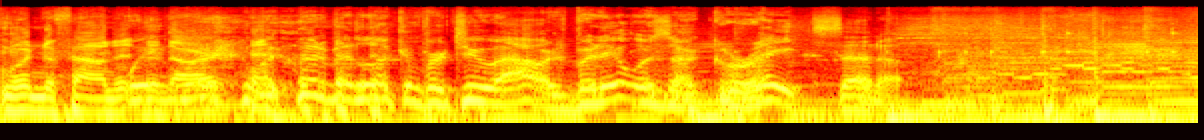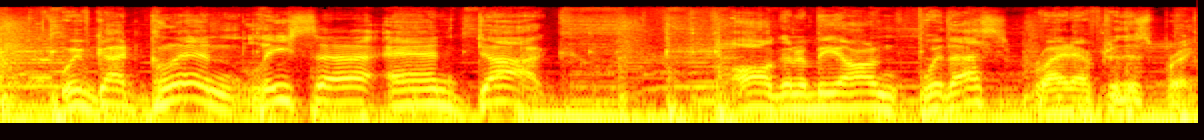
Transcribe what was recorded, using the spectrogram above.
Wouldn't have found it we, in the dark. we would have been looking for two hours. But it was a great setup. We've got Glenn, Lisa, and Doug all going to be on with us right after this break.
